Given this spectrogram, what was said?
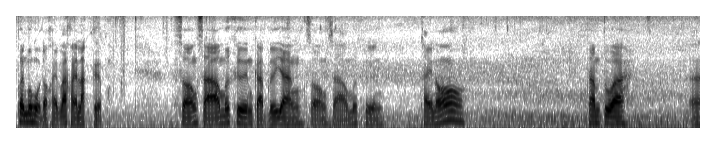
เพิ่นบ่ฮู้ดอกใครว่าใครรักเกิบสองสาวเมื่อคืนกลับหรือยังสองสาวเมื่อคืนใครเนาะทำตัวอ่า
